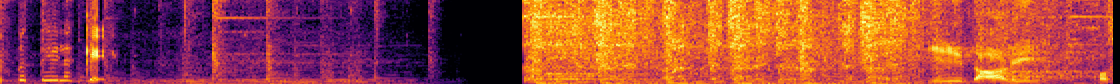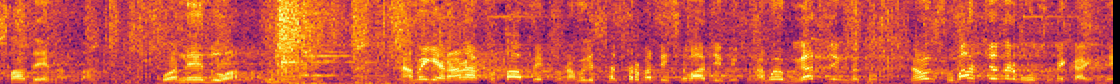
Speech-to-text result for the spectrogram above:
ಇಪ್ಪತ್ತೇಳಕ್ಕೆ. ಈ ದಾಳಿ ಹೊಸದೇನಲ್ಲ ಕೊನೆಯದು ಅಲ್ಲ. ನಮಗೆ ರಾಣಾ ಪ್ರತಾಪ್ ಬೇಕು ನಮಗೆ ಛತ್ರಪತಿ ಶಿವಾಜಿ ಬೇಕು ನಮಗೆ ಭಗತ್ ಸಿಂಗ್ ಬೇಕು ನಮಗೆ ಸುಭಾಷ್ ಚಂದ್ರ ಬೋಸ್ ಬೇಕಾಗಿದೆ.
